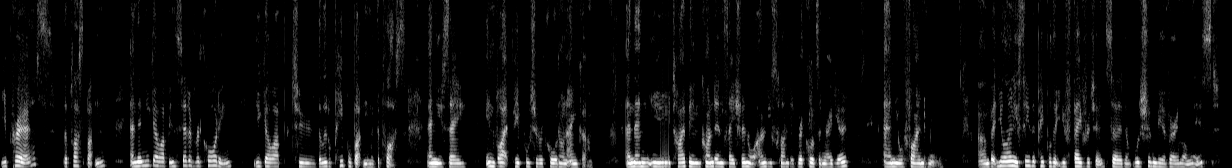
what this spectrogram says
you press the plus button and then you go up instead of recording, you go up to the little people button with the plus and you say invite people to record on Anchor. And then you type in condensation or undies funded records and radio and you'll find me. Um, but you'll only see the people that you've favorited, so well, shouldn't be a very long list.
